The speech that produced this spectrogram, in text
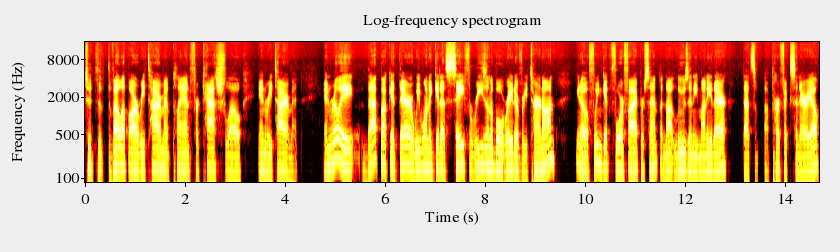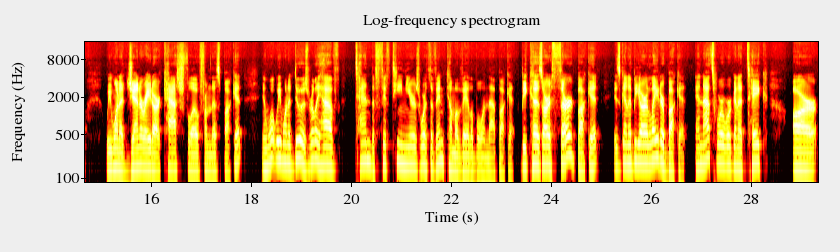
to de- develop our retirement plan for cash flow in retirement. And really, that bucket there, we want to get a safe, reasonable rate of return on. You know, if we can get four or 5%, but not lose any money there, that's a perfect scenario. We want to generate our cash flow from this bucket. And what we want to do is really have 10 to 15 years worth of income available in that bucket because our third bucket is going to be our later bucket. And that's where we're going to take our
